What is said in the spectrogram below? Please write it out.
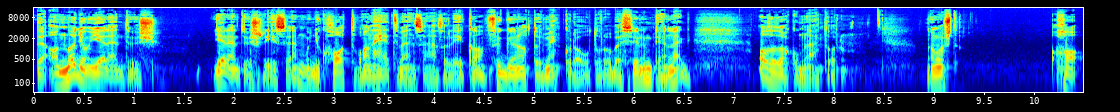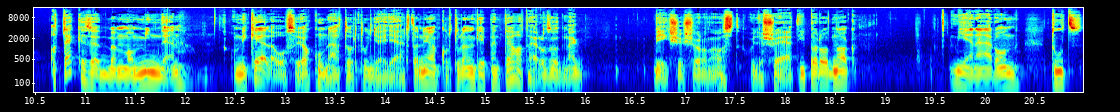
de a nagyon jelentős jelentős része, mondjuk 60-70 százaléka, függően attól, hogy mekkora autóról beszélünk tényleg, az az akkumulátor. Na most, ha a te kezedben van minden, ami kell ahhoz, hogy akkumulátor tudja gyártani, akkor tulajdonképpen te határozod meg végső soron azt, hogy a saját iparodnak milyen áron tudsz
